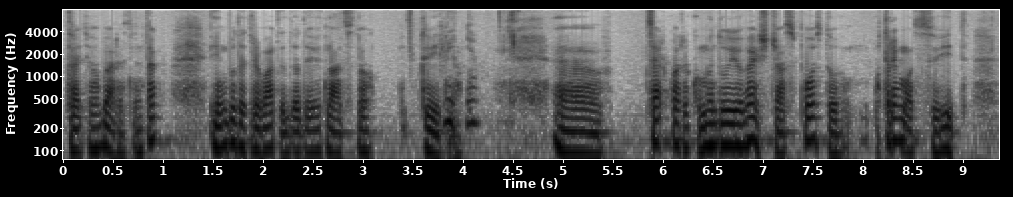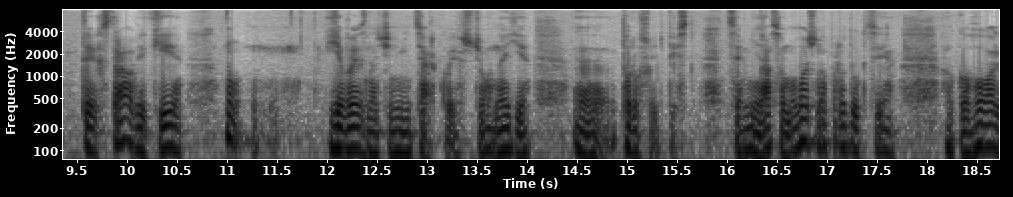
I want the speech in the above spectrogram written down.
3 березня, так? І він буде тривати до 19 квітня. Квітня. Церква рекомендує весь час посту утримуватися від тих страв, які ну, є визначені церквою, що вони є, е, порушують піст. Це м'ясо, молочна продукція, алкоголь,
